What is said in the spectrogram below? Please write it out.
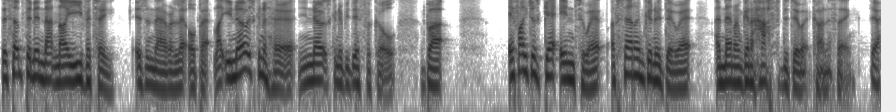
there's something in that naivety isn't there a little bit? Like you know it's going to hurt, you know it's going to be difficult, but if I just get into it, I've said I'm going to do it and then I'm going to have to do it kind of thing. Yeah,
